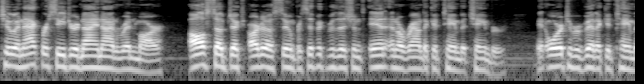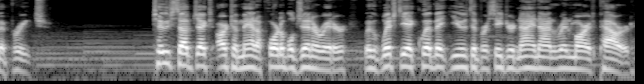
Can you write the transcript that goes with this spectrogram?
To enact Procedure 99 Renmar, all subjects are to assume specific positions in and around the containment chamber, in order to prevent a containment breach. Two subjects are to man a portable generator with which the equipment used in Procedure 99 Renmar is powered.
